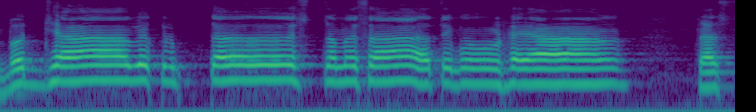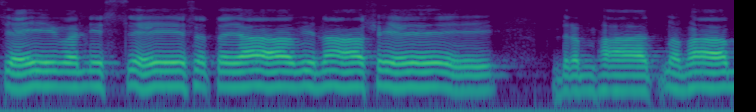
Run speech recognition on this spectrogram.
बुद्ध्या विकृप्तस्तमसातिमूढया तस्व निशेषतया विनाशे ब्रह्मात्म भाव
